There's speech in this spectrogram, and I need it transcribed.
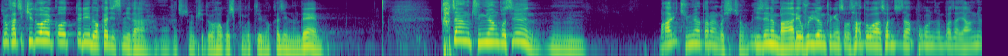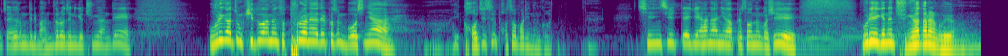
좀 같이 기도할 것들이 몇 가지 있습니다. 예, 같이 좀 기도하고 싶은 것들이 몇 가지 있는데 가장 중요한 것은 음, 말이 중요하다는 것이죠. 이제는 말의 훈련 통해서 사도와 선지자, 복음 전파자, 양육자 여러분들이 만들어지는 게 중요한데 우리가 좀 기도하면서 풀어내야 될 것은 무엇이냐? 어, 이 거짓을 벗어버리는 것. 진실되게 하나님 앞에 서는 것이 우리에게는 중요하다는 거예요.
